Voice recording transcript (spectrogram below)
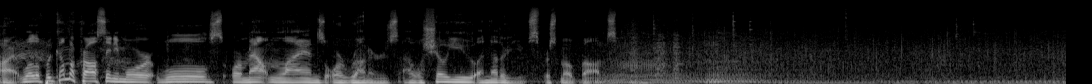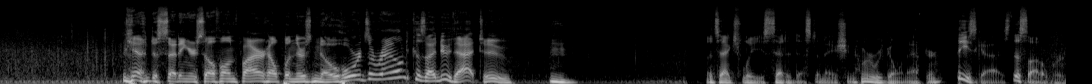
All right, well, if we come across any more wolves or mountain lions or runners, I will show you another use for smoke bombs. Yeah, just setting yourself on fire, help when there's no hordes around, because I do that too. Hmm. Let's actually set a destination. Who are we going after? These guys. This ought to work.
